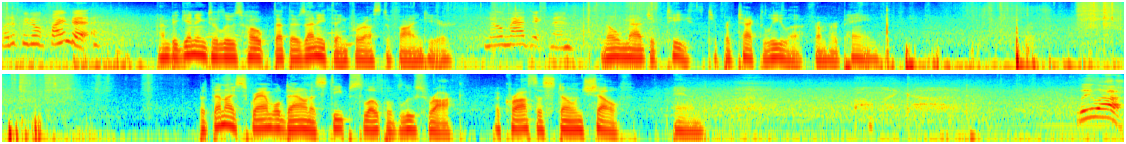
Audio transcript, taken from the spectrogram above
What if we don't find it? I'm beginning to lose hope that there's anything for us to find here. No magic then. No magic teeth to protect Leela from her pain. But then I scramble down a steep slope of loose rock, across a stone shelf, and Oh my god. Leela!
